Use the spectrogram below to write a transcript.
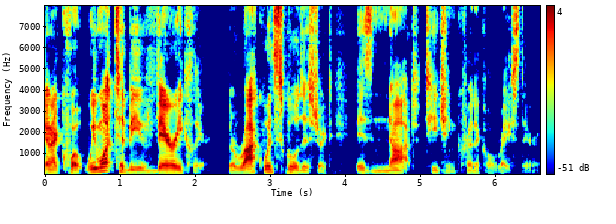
and I quote, we want to be very clear. The Rockwood School District is not teaching critical race theory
